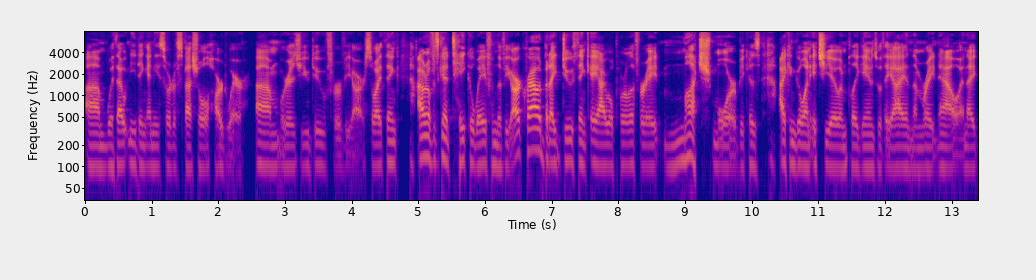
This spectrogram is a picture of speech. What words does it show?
um, without needing any sort of special hardware, um, whereas you do for VR. So I think I don't know if it's going to take away from the VR crowd, but I do think AI will proliferate much more because I can go on itch.io and play games with AI in them right now, and I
